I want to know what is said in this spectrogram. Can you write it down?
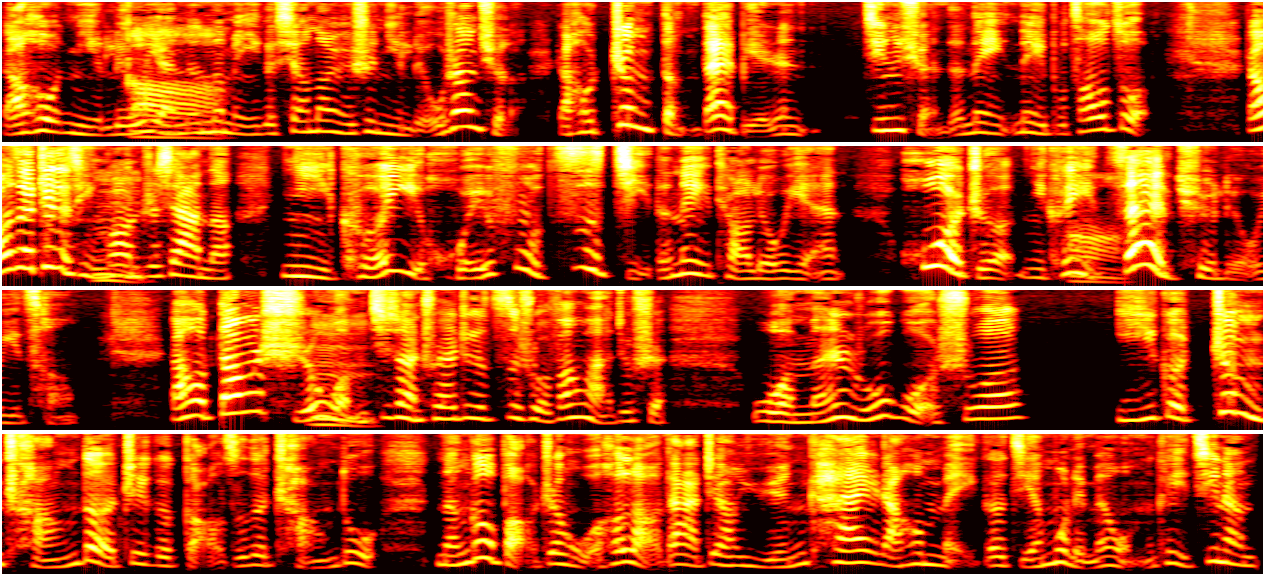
然后你留言的那么一个，相当于是你留上去了，然后正等待别人精选的那那一步操作。然后在这个情况之下呢，你可以回复自己的那一条留言，或者你可以再去留一层。然后当时我们计算出来这个字数方法就是，我们如果说。一个正常的这个稿子的长度，能够保证我和老大这样匀开，然后每个节目里面我们可以尽量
